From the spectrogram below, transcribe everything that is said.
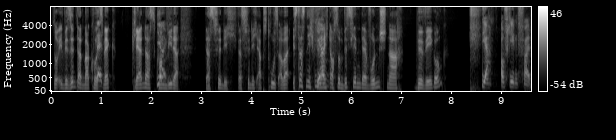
So, wir sind dann mal kurz äh, weg, klären das, kommen ja. wieder. Das finde ich, das finde ich abstrus. Aber ist das nicht vielleicht ja. auch so ein bisschen der Wunsch nach Bewegung? Ja, auf jeden Fall.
